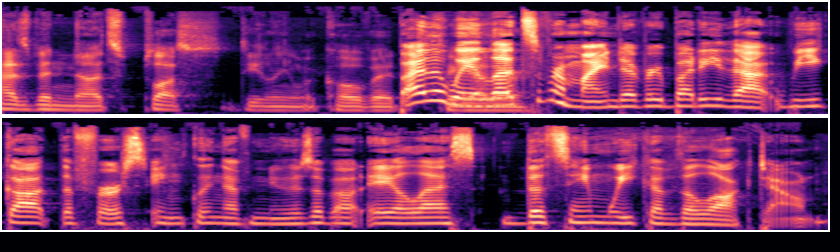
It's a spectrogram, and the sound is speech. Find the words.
has been nuts plus dealing with COVID. By the way, let's remind everybody that we got the first inkling of news about ALS the same week of the lockdown.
